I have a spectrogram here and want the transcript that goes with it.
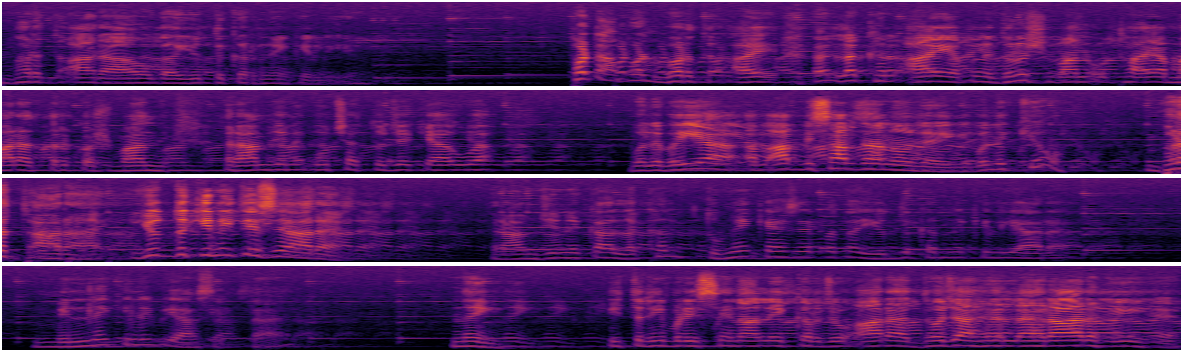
भरत आ रहा होगा युद्ध करने के लिए। फटाफट भरत आए, लखन आए, अपने धनुष बाण उठाया, मारा तरकश बाँध। राम जी ने पूछा, तुझे क्या हुआ? बोले, भैया, अब आप भी सावधान हो जाएँगे बोले, क्यों? भरत आ रहा है, युद्ध की नीति से आ रहा है। राम जी ने कहा, लखन, तुम्हें कैसे पता युद्ध करने के लिए आ रहा है? मिलने के लिए भी आ सकता है। नहीं, इतनी बड़ी सेना लेकर जो आ रहा है, ध्वजा है, लहरा रही है।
